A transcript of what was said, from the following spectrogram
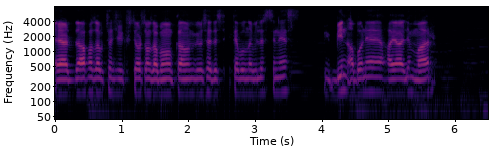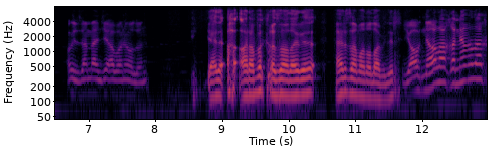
Eğer daha fazla içerik istiyorsanız abone olup kanalıma üyese destekte bulunabilirsiniz. 1000 abone hayalim var. O yüzden bence abone olun. yani araba kazaları her zaman olabilir. Ya ne alaka ne alaka?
